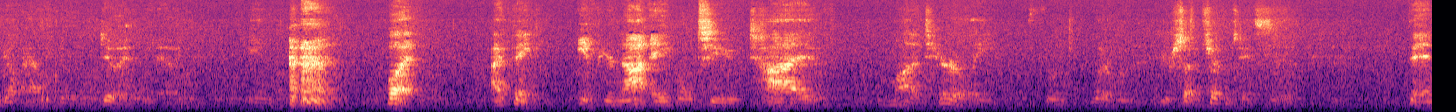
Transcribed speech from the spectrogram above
you don't have the ability to do it, you know. And- But I think if you're not able to tithe monetarily for whatever your set of circumstances is, then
